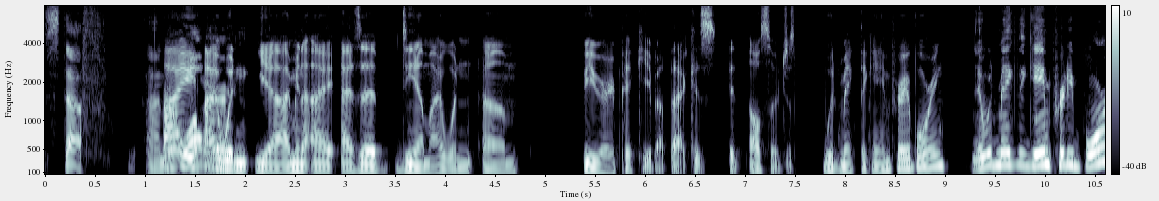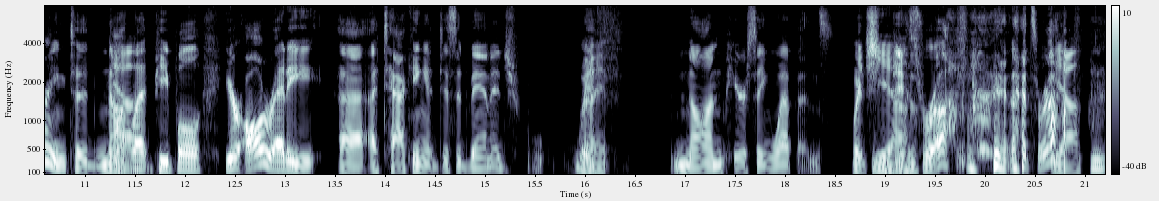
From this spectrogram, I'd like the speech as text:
stuff I, underwater. I wouldn't. Yeah, I mean, I as a DM, I wouldn't um, be very picky about that because it also just would make the game very boring. It would make the game pretty boring to not Yeah. let people you're already uh, attacking at disadvantage with Right. non-piercing weapons which Yeah. is rough that's rough Yeah.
